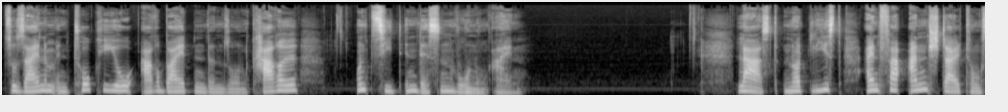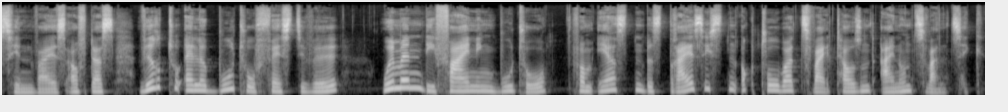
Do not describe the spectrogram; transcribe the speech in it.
zu seinem in Tokio arbeitenden Sohn Karl und zieht in dessen Wohnung ein. Last not least ein Veranstaltungshinweis auf das virtuelle Buto-Festival Women Defining Buto vom 1. bis 30. Oktober 2021.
